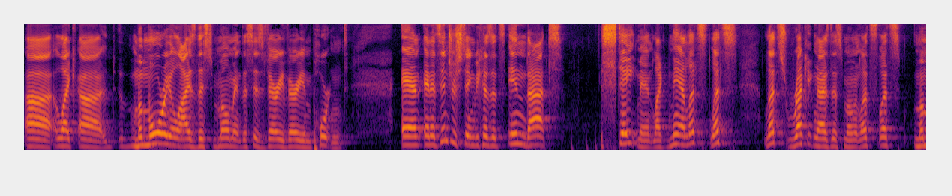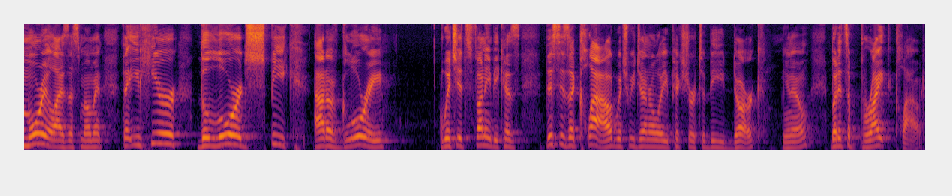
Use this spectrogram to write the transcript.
uh, like, uh, memorialize this moment. This is very, very important. And, and it's interesting because it's in that statement, like, man, let's, let's, let's recognize this moment. Let's, let's memorialize this moment that you hear the Lord speak out of glory, which it's funny because this is a cloud, which we generally picture to be dark, you know, but it's a bright cloud.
